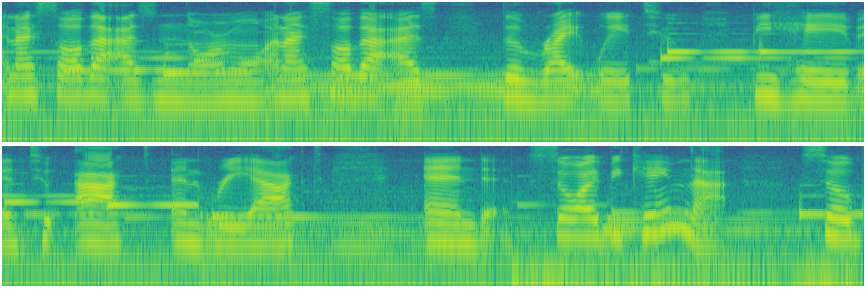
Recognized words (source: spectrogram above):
and I saw that as normal and I saw that as the right way to behave and to act and react. And so I became that. So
